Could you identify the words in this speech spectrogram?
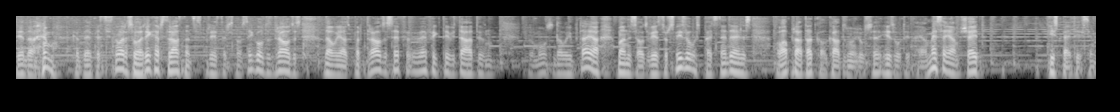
dziedājumu, kad debesis noraso. Rihards Strāsnēcis, priesteris no Siguldas draudzes, dalījās par draudzes ef efektivitāti un par mūsu dalību tajā. Mani sauc Viesturs Vizulis, pēc nedēļas labprāt atkal kādu no jūsu iesūtītajām mesējām šeit izpētīsim.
